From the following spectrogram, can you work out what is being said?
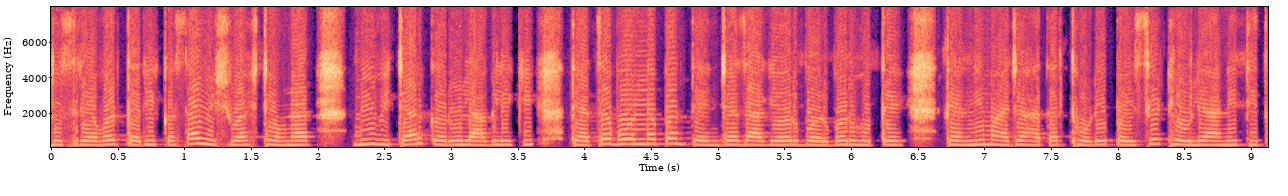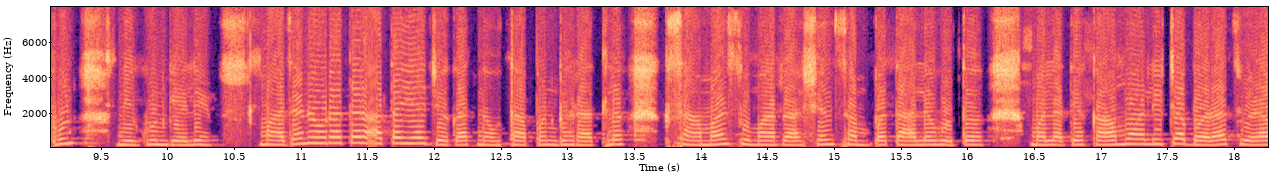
दुसऱ्यावर तरी कसा विश्वास ठेवणार? मी विचार करू लागले की त्याचं बोलणं पण त्यांच्या जागेवर बरोबर होते. त्यांनी माझ्या हातात थोडे पैसे ठेवले आणि तिथून निघून गेले. माझा नवरा तर आता या जगात नव्हता पण घरातलं सामान सुमार राशन संपत आलं होतं. मला त्या कामवालीच्या बराच वेळा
